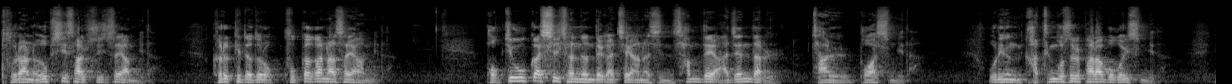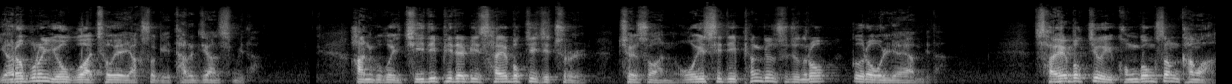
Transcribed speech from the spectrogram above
불안 없이 살 수 있어야 합니다. 그렇게 되도록 국가가 나서야 합니다. 복지국가 실천연대가 제안하신 3대 아젠다를 잘 보았습니다. 우리는 같은 곳을 바라보고 있습니다. 여러분의 요구와 저의 약속이 다르지 않습니다. 한국의 GDP 대비 사회복지 지출을 최소한 OECD 평균 수준으로 끌어올려야 합니다. 사회복지의 공공성 강화,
